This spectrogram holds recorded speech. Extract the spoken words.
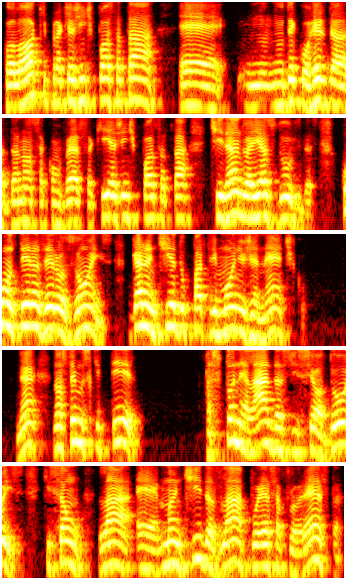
coloque para que a gente possa estar, tá, é, no, decorrer da, da, nossa conversa aqui, a gente possa estar tá tirando aí as dúvidas. Conter as erosões, garantia do patrimônio genético. Né? Nós temos que ter as toneladas de CO2 que são lá é, mantidas lá por essa floresta,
